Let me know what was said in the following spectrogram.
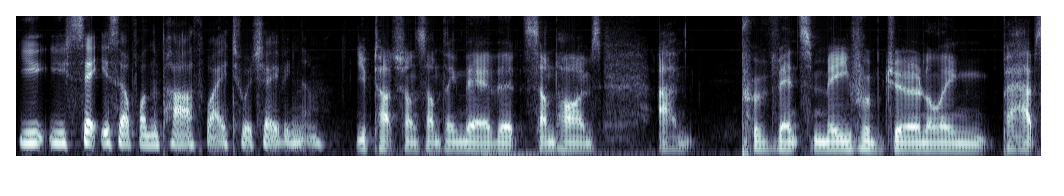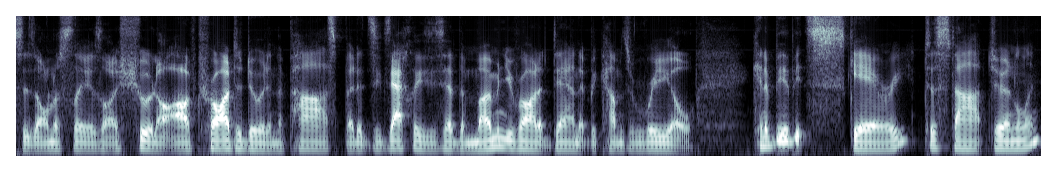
you, you set yourself on the pathway to achieving them. You've touched on something there that sometimes um, prevents me from journaling perhaps as honestly as I should. I've tried to do it in the past, but it's exactly as you said the moment you write it down, it becomes real. Can it be a bit scary to start journaling?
